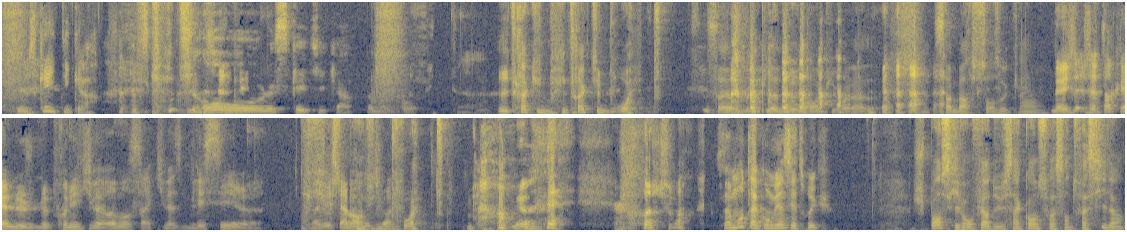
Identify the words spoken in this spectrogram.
C'est le skate car. le Oh, le safety car. Et il traque une, il traque une brouette. Ça, on le pied dedans, et puis voilà. Ça marche sans aucun. Mais j'attends quand même le, le premier qui va vraiment, enfin, qui va se blesser. euh, méchamment, mais tu une vois. boîte. Mais ouais, franchement, Ça monte à combien ces trucs? Je pense qu'ils vont faire du 50-60 facile. Hein.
